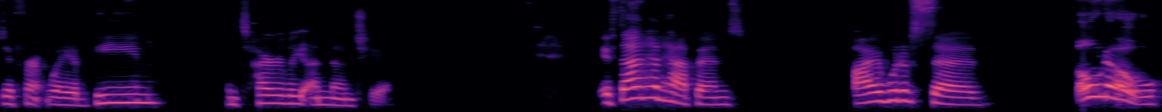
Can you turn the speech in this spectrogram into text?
different way of being, entirely unknown to you. If that had happened, I would have said, Oh no.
